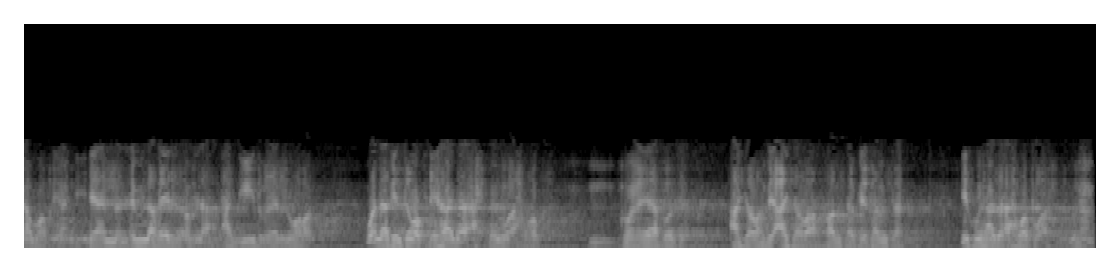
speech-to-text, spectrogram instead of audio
نظر يعني لأن العملة غير العملة الحديد غير الورق. ولكن توقي هذا أحسن وأحوط. كونه يأخذ عشرة بعشرة خمسة بخمسة يكون هذا أحوط وأحسن. نعم.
